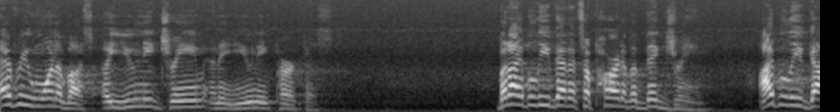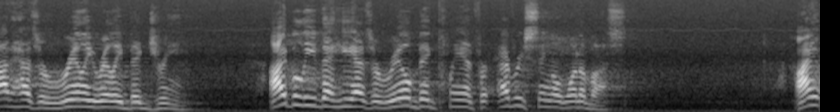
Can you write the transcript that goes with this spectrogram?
every one of us a unique dream and a unique purpose. But I believe that it's a part of a big dream. I believe God has a really, really big dream. I believe that He has a real big plan for every single one of us. I,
